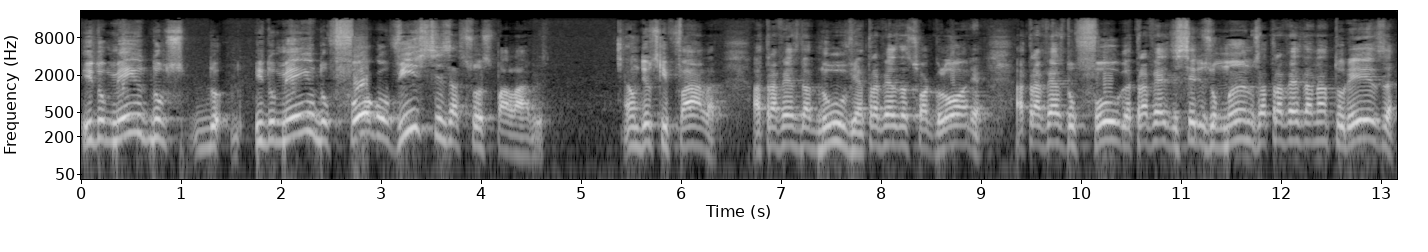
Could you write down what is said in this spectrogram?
e do meio do, do e do, meio do fogo ouvistes as suas palavras. É um Deus que fala através da nuvem, através da sua glória, através do fogo, através de seres humanos, através da natureza,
